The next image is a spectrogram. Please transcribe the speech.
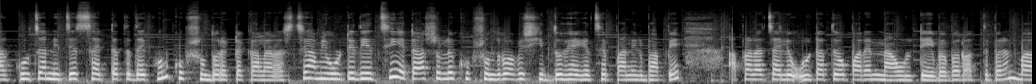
আর কুলচার নিচের সাইডটাতে দেখুন, খুব সুন্দর একটা কালার আসছে। আমি উল্টে দিয়েছি, এটা আসলে খুব সুন্দরভাবে সিদ্ধ হয়ে গেছে পানির ভাপে। আপনারা চাইলে উল্টাতেও পারেন, না উল্টে এভাবে রাখতে পারেন বা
